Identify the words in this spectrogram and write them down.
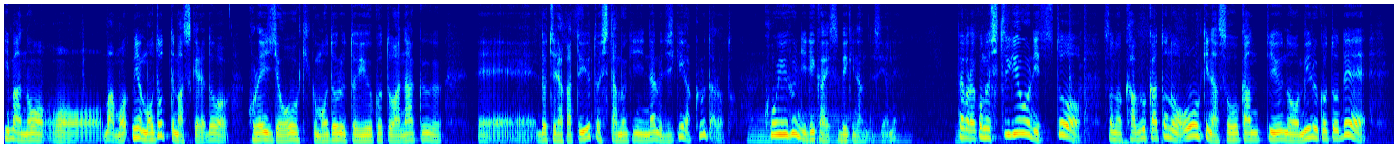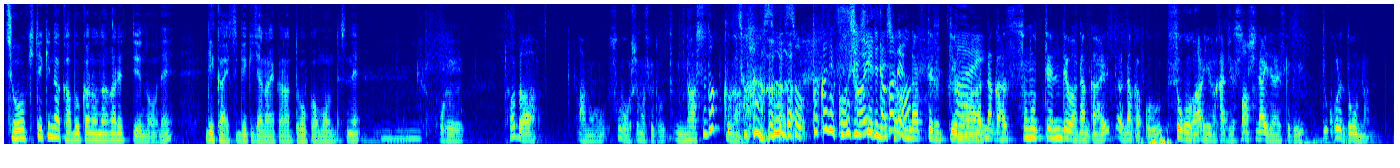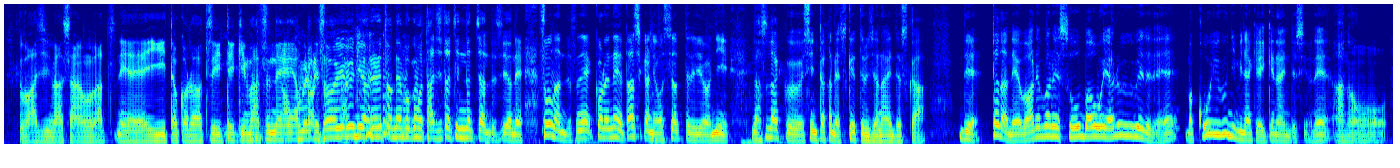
今の、まあ、今戻ってますけれど、これ以上大きく戻るということはなく、えー、どちらかというと下向きになる時期が来るだろうと、こういうふうに理解すべきなんですよね。だからこの失業率とその株価との大きな相関っていうのを見ることで、長期的な株価の流れっていうのをね、理解すべきじゃないかなと僕は思うんですね。これただあのそうおっしゃいますけど、ナスダックがそうそうそう、高値更新してるでしょ？最高値になってるっていうのは、はい、なんかその点ではなんか、なんかこう、そごがあるような感じがしないじゃないですけど、これ、どうなん和島さんはね、いいところをついてきますね。やっぱりそういうふうに言われるとね、僕もたじたちになっちゃうんですよね。そうなんですね。これね、確かにおっしゃってるように、ナスダック新高値つけてるじゃないですか。で、ただね、我々相場をやる上でね、まあ、こういうふうに見なきゃいけないんですよね。あの、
